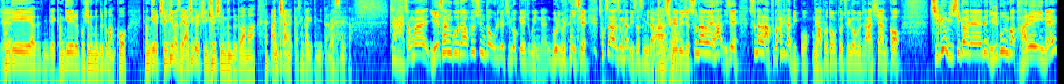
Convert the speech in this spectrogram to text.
예. 경기 예. 경기를 보시는 분들도 많고 경기를 즐기면서 야식을 즐기시는 분들도 아마 많지 않을까 생각이 듭니다. 맞습니다. 자, 정말 예상보다 훨씬 더 우리들 즐겁게 해주고 있는, 뭘 물론 이제 속상한 순간도 있었습니다만. 아, 그렇죠. 그래도 이제 순항을 하, 이제 순항을 앞으로 하리라 믿고, 네. 앞으로 더욱더 즐거움을 주는 아시안컵. 지금 이 시간에는 일본과 바레인의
